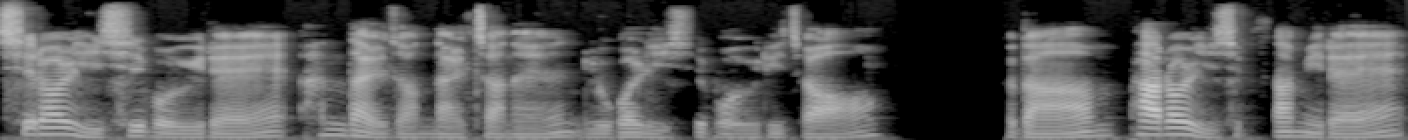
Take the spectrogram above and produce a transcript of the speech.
7월 25일에 한 달 전 날짜는 6월 25일이죠. 그 다음 8월 23일에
